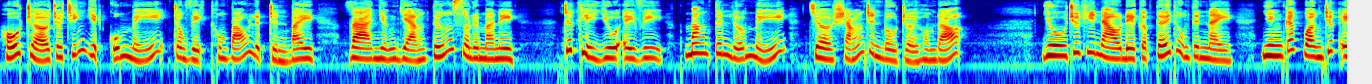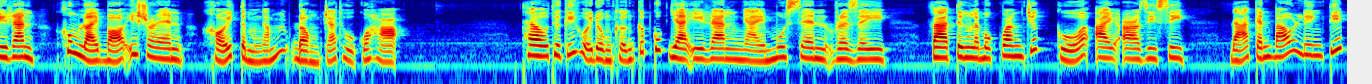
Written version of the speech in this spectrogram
hỗ trợ cho chiến dịch của Mỹ trong việc thông báo lịch trình bay và nhận dạng tướng Soleimani trước khi UAV mang tên lửa Mỹ chờ sẵn trên bầu trời hôm đó. Dù chưa khi nào đề cập tới thông tin này, nhưng các quan chức Iran không loại bỏ Israel khỏi tầm ngắm đòn trả thù của họ. Theo thư ký Hội đồng Khẩn cấp Quốc gia Iran ngài Mohsen Rezai và từng là một quan chức của IRGC, đã cảnh báo liên tiếp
